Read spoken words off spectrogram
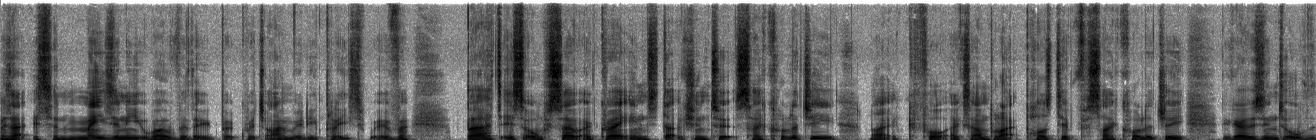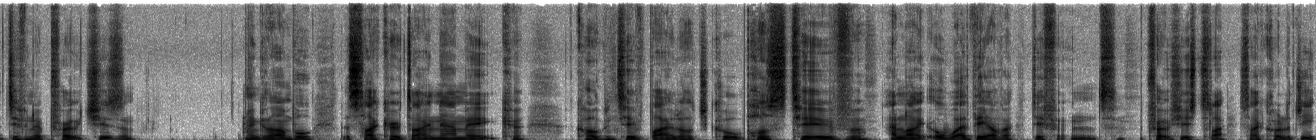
is that it's an amazingly well-reviewed book, which I'm really pleased with. But it's also a great introduction to psychology. Like for example, like positive psychology, it goes into all the different approaches. For example, the psychodynamic, cognitive, biological, positive, and like all the other different approaches to like psychology.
